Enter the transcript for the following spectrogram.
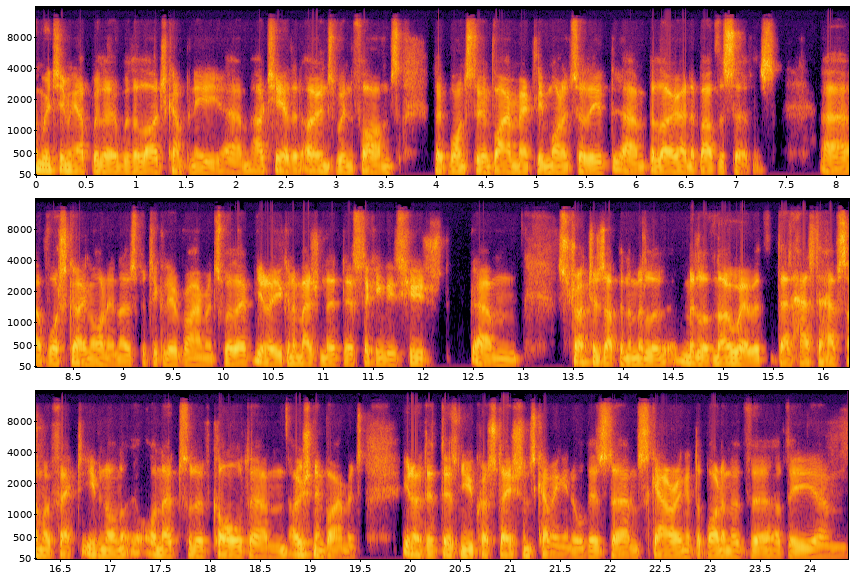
And we're teaming up with a with a large company um, out here that owns wind farms that wants to environmentally monitor the um, below and above the surface uh, of what's going on in those particular environments. Where they, you know, you can imagine that they're sticking these huge um, structures up in the middle of middle of nowhere with, that has to have some effect even on on that sort of cold um, ocean environment. You know, that there's new crustaceans coming in, or there's um, scouring at the bottom of the of the um,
